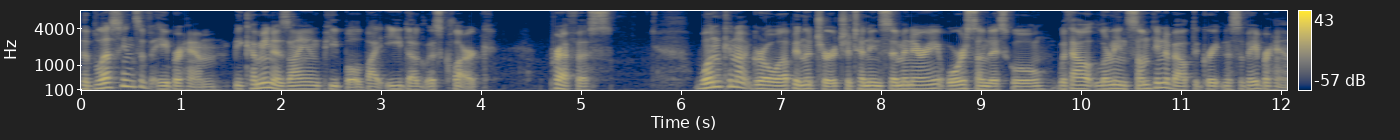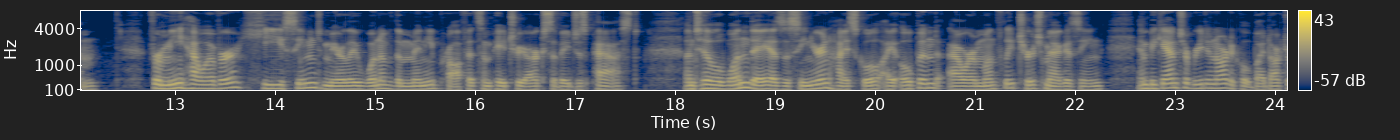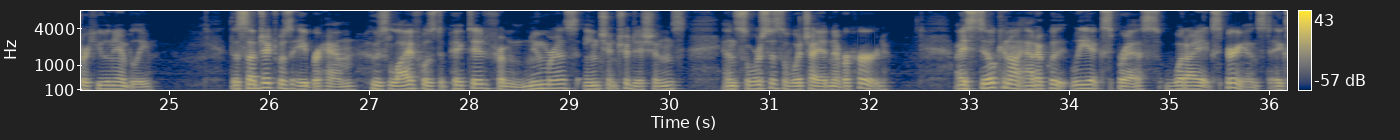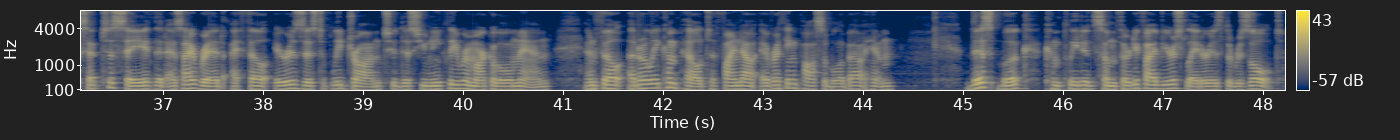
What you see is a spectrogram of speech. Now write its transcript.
The Blessings of Abraham Becoming a Zion People by E. Douglas Clark. Preface One cannot grow up in the church attending seminary or Sunday school without learning something about the greatness of Abraham. For me, however, he seemed merely one of the many prophets and patriarchs of ages past, until one day as a senior in high school I opened our monthly church magazine and began to read an article by Dr. Hugh Nibley. The subject was Abraham, whose life was depicted from numerous ancient traditions and sources of which I had never heard. I still cannot adequately express what I experienced, except to say that as I read, I felt irresistibly drawn to this uniquely remarkable man, and felt utterly compelled to find out everything possible about him. This book, completed some 35 years later, is the result.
